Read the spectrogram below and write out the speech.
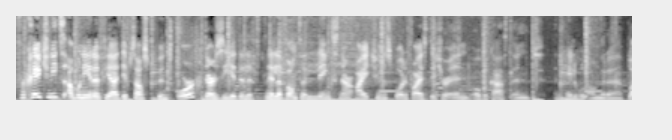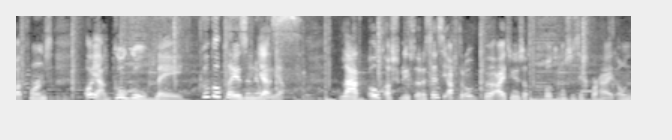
Vergeet je niet te abonneren via dipsaus.org. Daar zie je de le- relevante links naar iTunes, Spotify, Stitcher en Overcast en een heleboel andere platforms. Oh ja, Google Play. Google Play is new Yes. one, ja. Laat ook alsjeblieft een recensie achter op eh, iTunes. Dat vergroot onze zichtbaarheid. En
